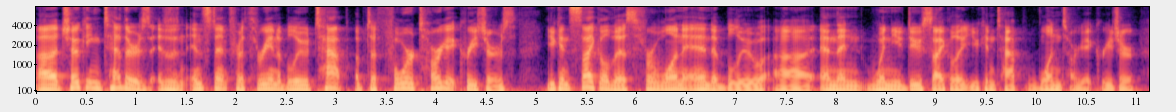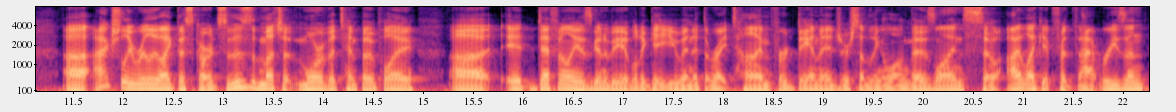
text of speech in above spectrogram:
Uh, Choking Tethers is an instant for three and a blue. Tap up to four target creatures. You can cycle this for one and a blue, uh, and then when you do cycle it, you can tap one target creature. Uh, I actually really like this card. So this is much more of a tempo play. Uh, it definitely is going to be able to get you in at the right time for damage or something along those lines. So I like it for that reason.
